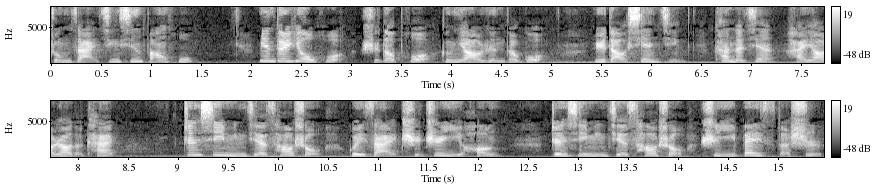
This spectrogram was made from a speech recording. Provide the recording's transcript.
重在精心防护。面对诱惑，识得破，更要忍得过；遇到陷阱，看得见，还要绕得开。珍惜名节操守，贵在持之以恒。珍惜名节操守是一辈子的事，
